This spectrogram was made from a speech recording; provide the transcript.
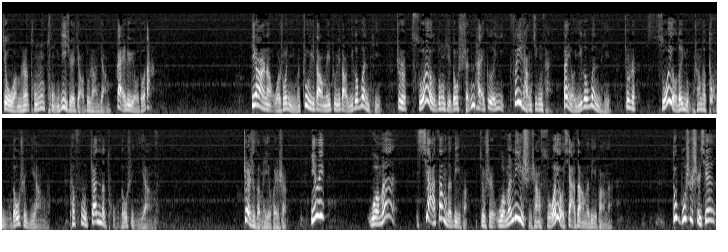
就我们说从统计学角度上讲，概率有多大？第二呢，我说你们注意到没注意到一个问题，就是所有的东西都神态各异，非常精彩。但有一个问题，就是所有的俑上的土都是一样的，它附粘的土都是一样的，这是怎么一回事？因为我们下葬的地方，就是我们历史上所有下葬的地方呢，都不是事先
